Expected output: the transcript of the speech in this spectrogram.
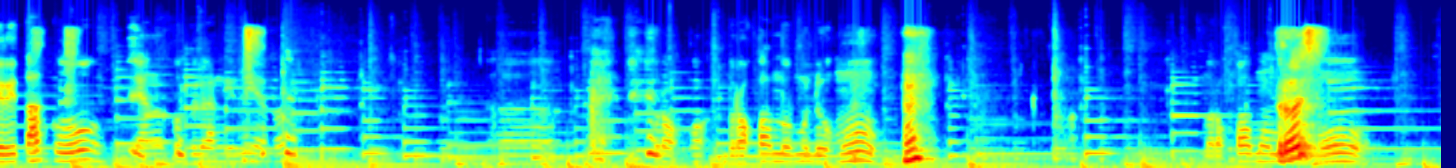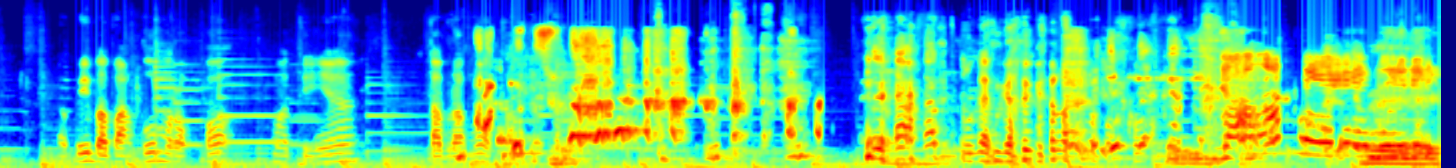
ceritaku yang aku bilang ini apa Eh, merokok merokok membunuhmu Hmm? merokok membunuhmu Terus? tapi bapakku merokok matinya tabrak motor bukan gara-gara merokok Jangan nih,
